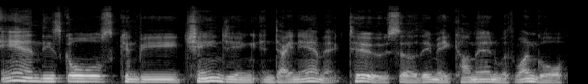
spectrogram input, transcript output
And these goals can be changing and dynamic too. So they may come in with one goal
